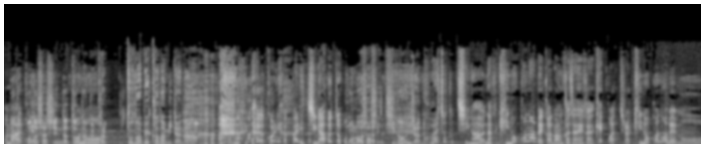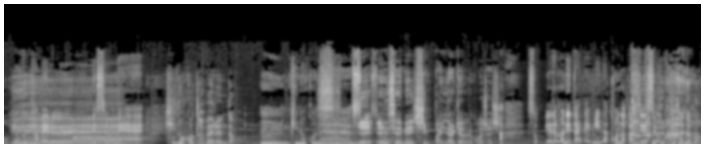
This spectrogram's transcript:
あなんかこの写真だとこのなんかか土鍋かなみたいな。え だからこれやっぱり違うと思う。この写真違うんじゃね？これちょっと違う。なんかキノコ鍋かなんかじゃないかな。結構あちらキノコ鍋もよく食べるんですよね。キノコ食べるんだ。うん、キノコね。すんげえ衛生面心配になるけどね、この写真あ。そう。いやでもね、大体みんなこんな感じですよ。あの、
